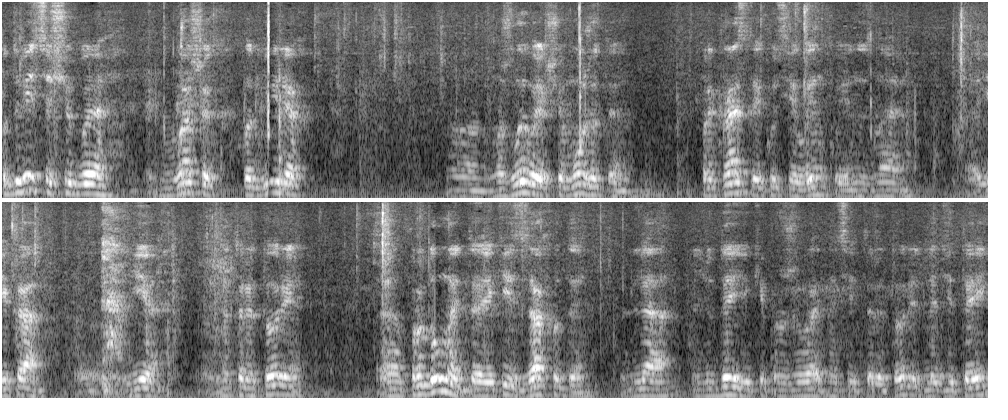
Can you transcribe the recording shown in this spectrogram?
Подивіться, щоб в ваших подвір'ях Е, Можливо, якщо можете, прикрасти якусь ялинку, я не знаю, е, яка є на території. Е, Продумайте якісь заходи для людей, які проживають на цій території, для дітей.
